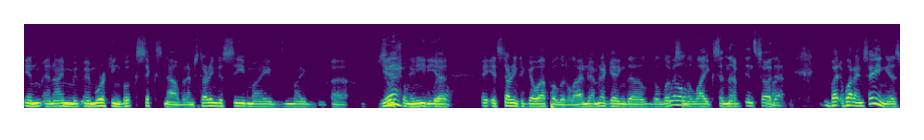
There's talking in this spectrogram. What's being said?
in and I'm in working book six now, but I'm starting to see my my uh, yeah, social media it's starting to go up a little. I'm, I'm not getting the the looks and the likes and the and so Right. that. But what I'm saying is,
